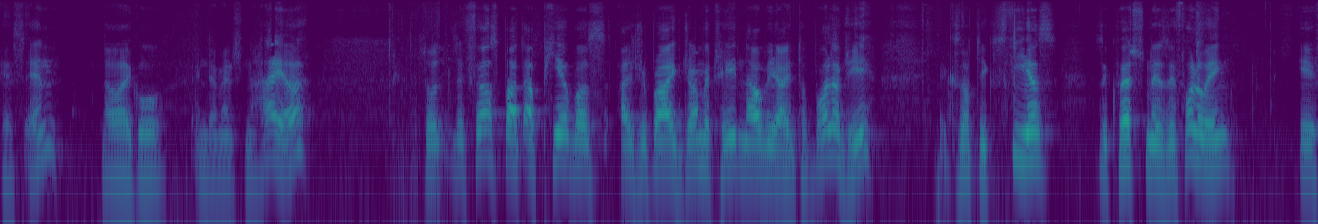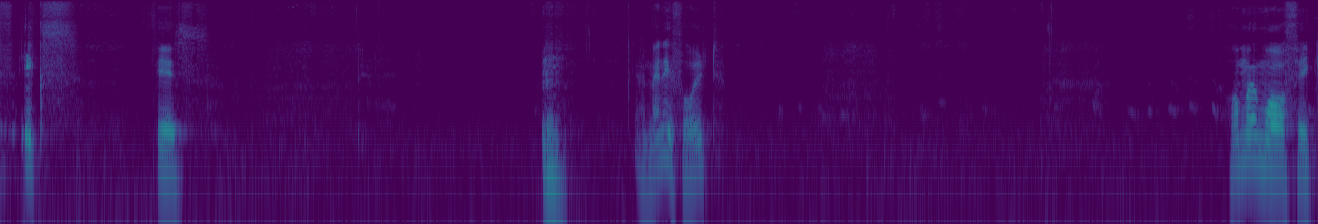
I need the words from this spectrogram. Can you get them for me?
Sn. Now I go in dimension higher. So the first part up here was algebraic geometry. Now we are in topology, exotic spheres. The question is the following. If x is a manifold, homeomorphic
